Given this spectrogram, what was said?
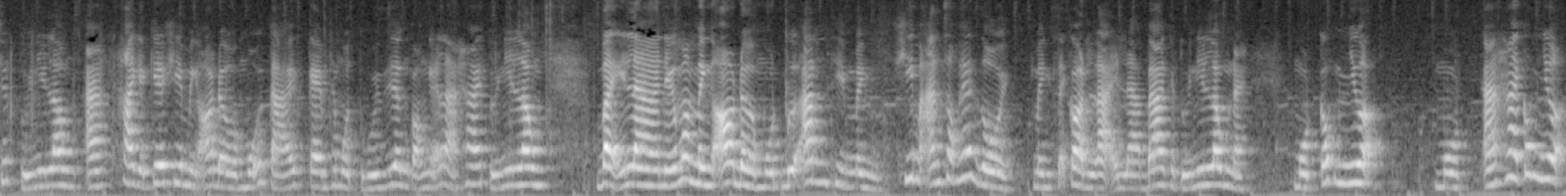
chiếc túi ni lông. À hai cái kia khi mình order mỗi cái kèm theo một túi riêng có nghĩa là hai túi ni lông. Vậy là nếu mà mình order một bữa ăn thì mình khi mà ăn xong hết rồi mình sẽ còn lại là ba cái túi ni lông này một cốc nhựa một à hai cốc nhựa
